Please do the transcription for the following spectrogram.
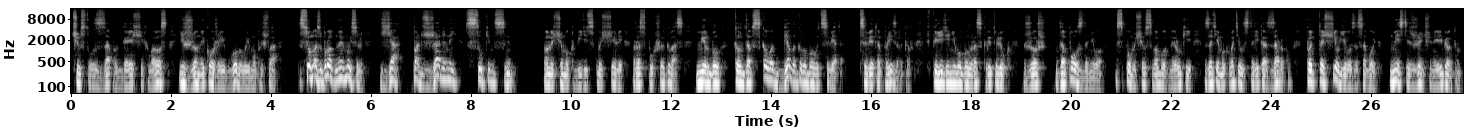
чувствовал запах горящих волос и сжженной кожи, и в голову ему пришла сумасбродная мысль «Я поджаренный сукин сын». Он еще мог видеть сквозь щели распухший глаз. Мир был колдовского бело-голубого цвета, цвета призраков. Впереди него был раскрыт люк. Джош дополз до него с помощью свободной руки, затем ухватил старика за руку, подтащил его за собой вместе с женщиной и ребенком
